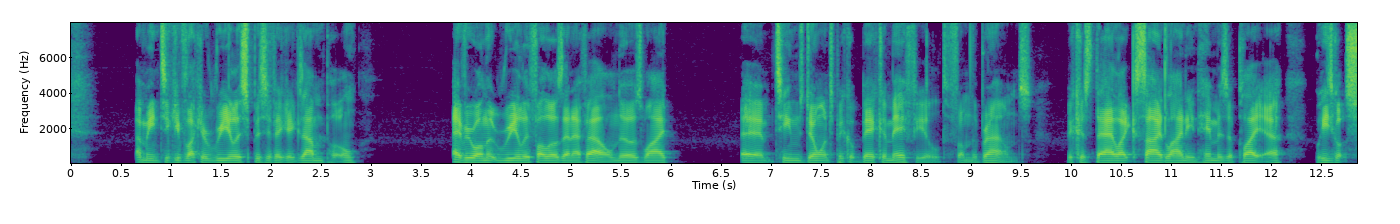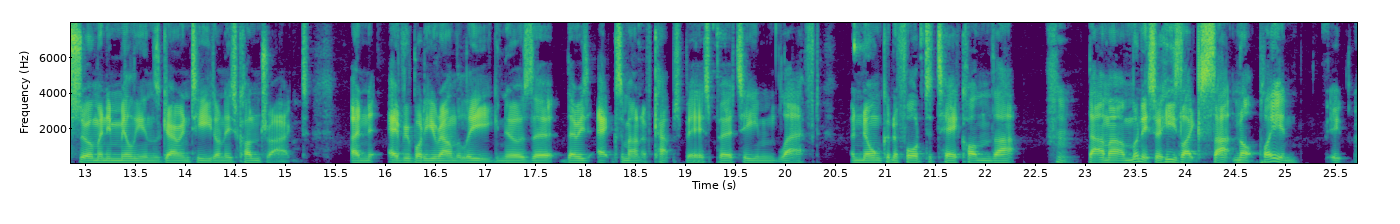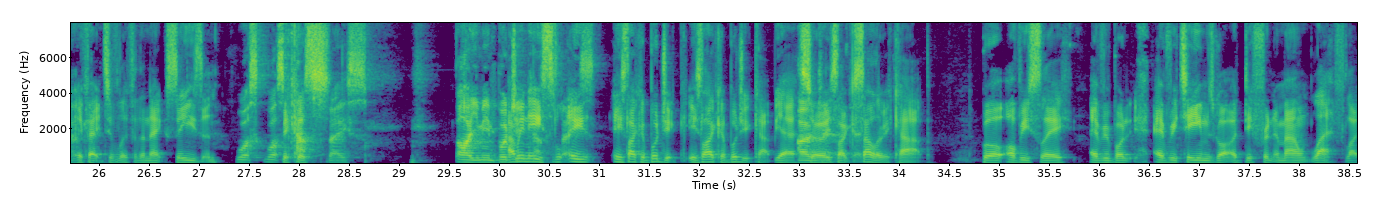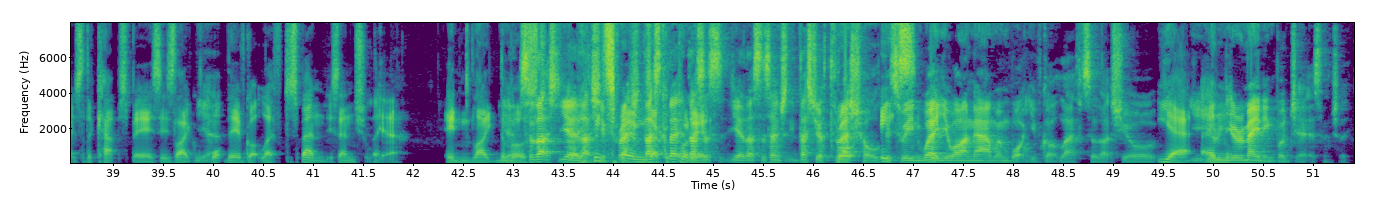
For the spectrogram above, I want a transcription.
I mean, to give like a really specific example, everyone that really follows NFL knows why um, teams don't want to pick up Baker Mayfield from the Browns because they're like sidelining him as a player, but he's got so many millions guaranteed on his contract. And everybody around the league knows that there is X amount of cap space per team left, and no one can afford to take on that hmm. that amount of money. So he's like sat not playing okay. effectively for the next season. What's what's because, cap space? Oh, you mean budget? I mean, he's, he's he's like a budget. He's like a budget cap, yeah. Okay, so it's like okay. salary cap, but obviously everybody, every team's got a different amount left. Like so, the cap space is like yeah. what they've got left to spend, essentially. Yeah. In like the yeah, most. So that's yeah, that's your threshold. That's, that's a, yeah, that's essentially that's your threshold between where it, you are now and what you've got left. So that's your yeah, your, and, your remaining budget essentially.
